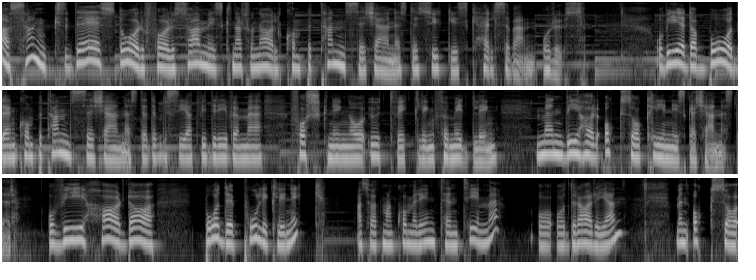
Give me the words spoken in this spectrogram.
Ja, SANKS det står för Samisk national kompetansetjeneste psykisk helsevern och rus. Och vi är då både en kompetensetjänste, det vill säga att vi driver med forskning och utveckling, förmedling. Men vi har också kliniska tjänster. Och vi har då både poliklinik, alltså att man kommer in till en timme och, och drar igen. Men också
